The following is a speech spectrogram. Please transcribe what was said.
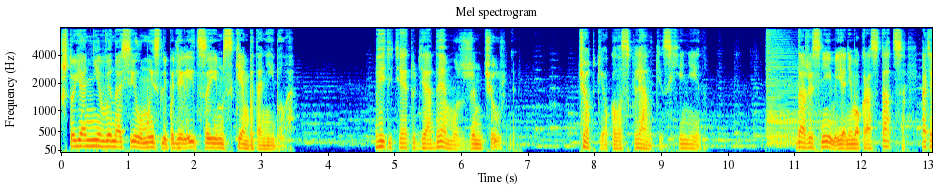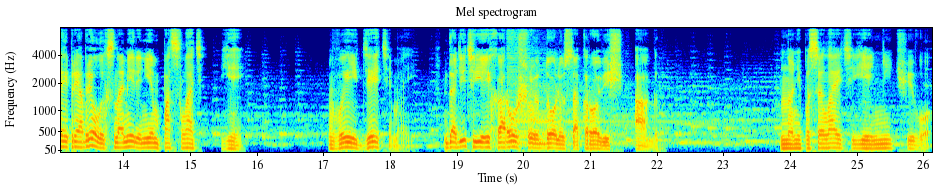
что я не выносил мысли поделиться им с кем бы то ни было. Видите эту диадему с жемчужными? четки около склянки с хинином. Даже с ними я не мог расстаться, хотя и приобрел их с намерением послать ей. Вы, дети мои, дадите ей хорошую долю сокровищ Агры. Но не посылайте ей ничего,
